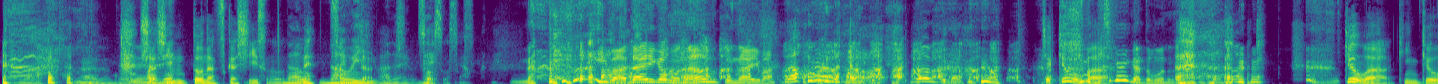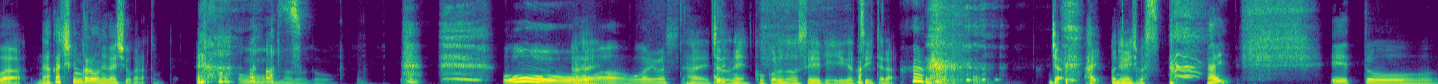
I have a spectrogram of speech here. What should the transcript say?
なるほどね。写真と懐かしい、そのね、ナウイセンター話題をねそうそうそう。いい話題がもう長くないわ。ナウくない。ナウくない。じゃあ今日は、間違いかと思った。今日は、近況は、中地君からお願いしようかなと思って。おーなるほど。おー、はいあわかりました。はい。ちょっとね、心の整理がついたら。じゃあ、はい、お願いします。はい。えーっと、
